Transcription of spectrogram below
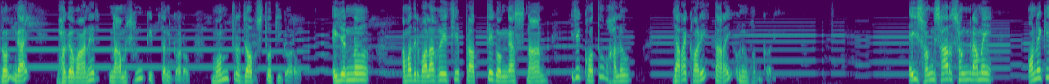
গঙ্গায় ভগবানের নাম সংকীর্তন করো, মন্ত্র জপ, স্তুতি করো। এই জন্য আমাদের বলা হয়েছে প্রাত্যে গঙ্গা স্নান। এই যে কত ভালো, যারা করে তারাই অনুভব করে। এই সংসার সংগ্রামে অনেকে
